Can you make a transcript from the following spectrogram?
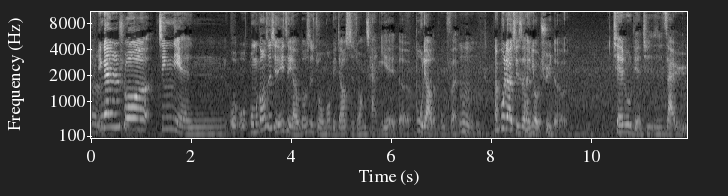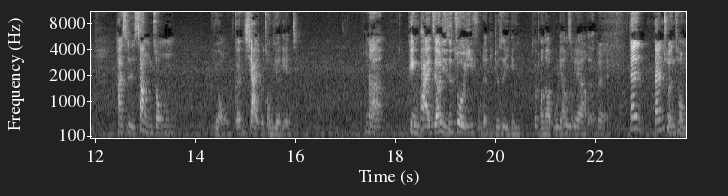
嗯应该是说今年我我我们公司其实一直以来我都是琢磨比较时装产业的布料的部分。嗯那布料其实很有趣的切入点，其实是在于它是上中游跟下游中间的连接。那品牌只要你是做衣服的，你就是一定会碰到布料什么布料的。对，但是单纯从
